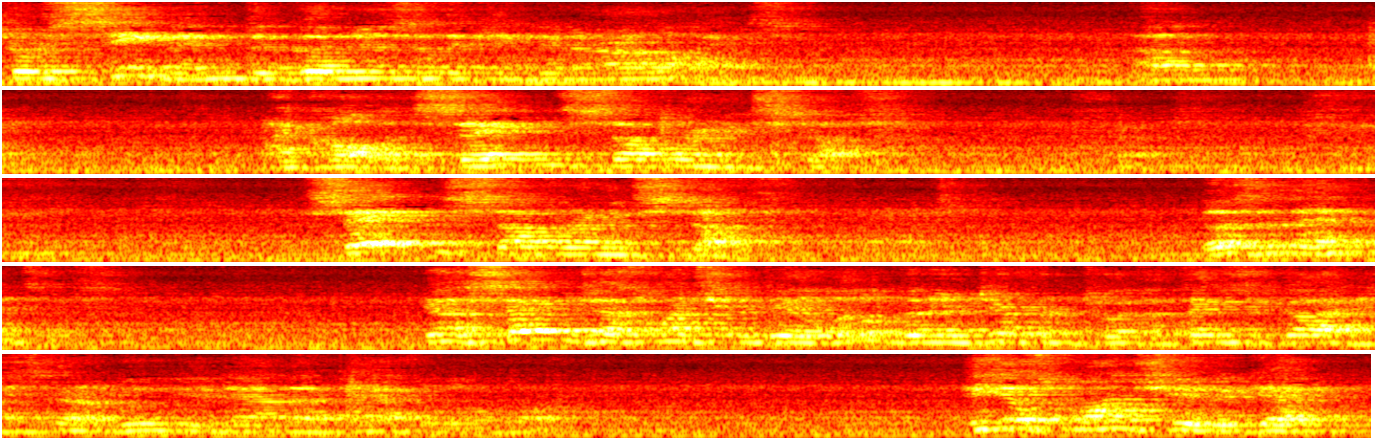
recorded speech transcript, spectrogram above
To receiving the good news of the kingdom in our lives. Um, I call it Satan, suffering, and stuff. Satan, suffering, and stuff. Those are the hindrances. You know, Satan just wants you to be a little bit indifferent toward the things of God, and he's going to move you down that path a little more. He just wants you to get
